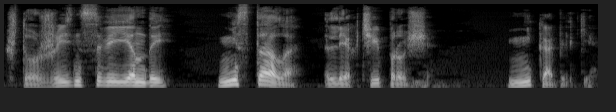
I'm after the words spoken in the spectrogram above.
что жизнь с Авиендой не стала легче и проще. Ни капельки.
